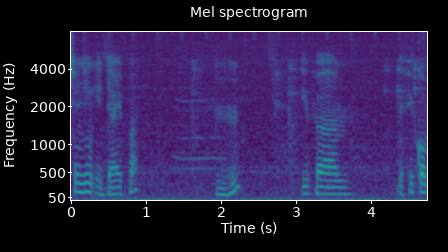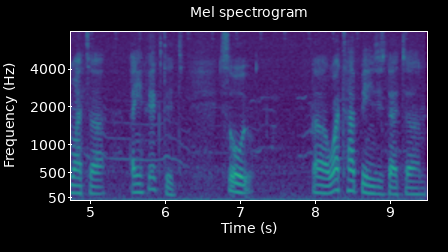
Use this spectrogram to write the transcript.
changing a diaper. hmm If um, the fecal matter are infected, so uh, what happens is that um,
